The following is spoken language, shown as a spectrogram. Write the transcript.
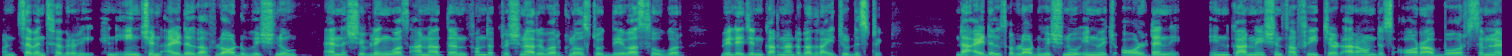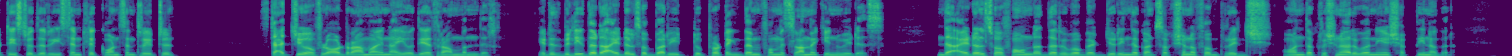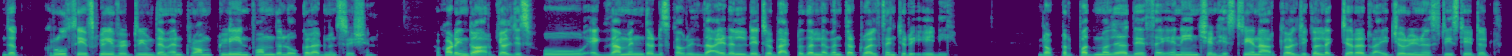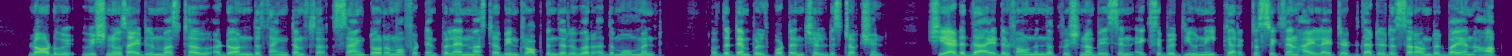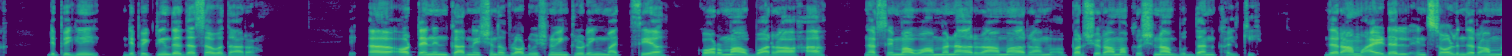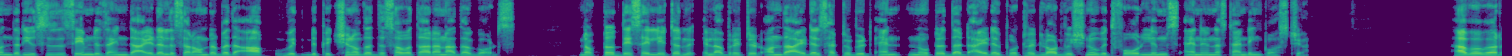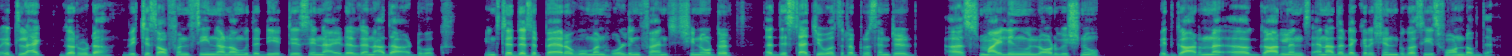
On 7th February, an ancient idol of Lord Vishnu and a shivling was unearthed from the Krishna river close to Devasugur village in Karnataka's Raichur district. The idols of Lord Vishnu, in which all 10 incarnations are featured around this aura, bore similarities to the recently concentrated statue of Lord Rama in Ayodhya's Ram Mandir. It is believed that the idols were buried to protect them from Islamic invaders. The idols were found at the riverbed during the construction of a bridge on the Krishna River near Shakti Nagar. The crew safely retrieved them and promptly informed the local administration. According to archaeologists who examined the discoveries, the idol dated back to the 11th or 12th century AD. Dr. Padmaja Desai, an ancient history and archaeological lecturer at Raichur University, stated Lord Vishnu's idol must have adorned the sanctum sanctorum of a temple and must have been dropped in the river at the moment of the temple's potential destruction. She added the idol found in the Krishna basin exhibits unique characteristics and highlighted that it is surrounded by an arc depicting, depicting the Dasavatara uh, or 10 incarnations of Lord Vishnu, including Matsya, Kurma, Varaha, Narsimha, Vamana, Rama, Rama, Parshurama, Krishna, Buddha, and Kalki. The Ram idol installed in the Ram Mandir uses the same design. The idol is surrounded by the ark with depiction of the Dasavatara and other gods. Dr. Desai later elaborated on the idol's attribute and noted that idol portrayed Lord Vishnu with four limbs and in a standing posture. However, it lacked Garuda, which is often seen along with the deities in idols and other artworks. Instead, there's a pair of women holding fans. She noted that this statue was represented as smiling Lord Vishnu with uh, garlands and other decoration because he is fond of them.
